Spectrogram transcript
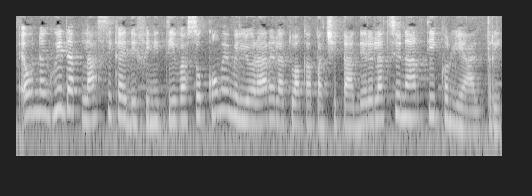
è una guida classica e definitiva su come migliorare la tua capacità di relazionarti con gli altri.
